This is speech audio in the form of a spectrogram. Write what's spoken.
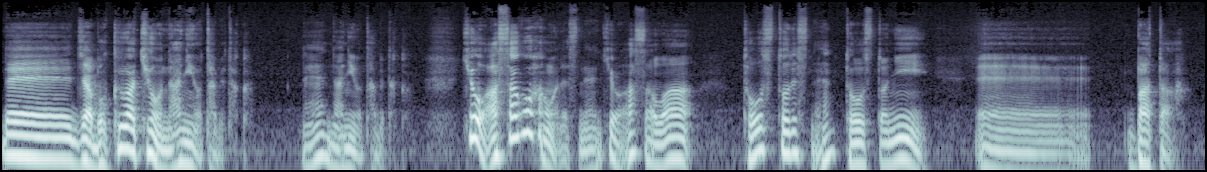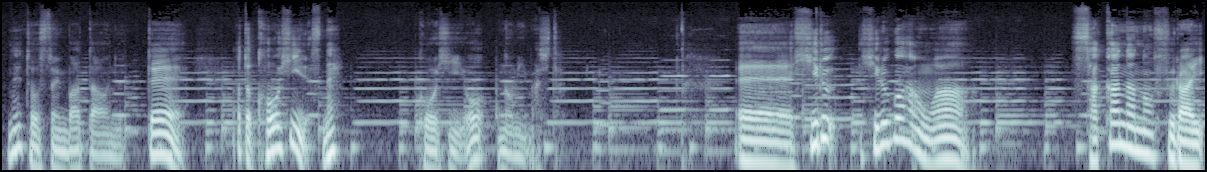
でじゃあ僕は今日何を食べたか、ね、何を食べたか。今日朝ごはんはですね今日朝はトーストですね。トーストに、えー、バター、ね、トーストにバターを塗ってあとコーヒーですね。コーヒーを飲みました。えー、昼昼ご飯は魚のフライ。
